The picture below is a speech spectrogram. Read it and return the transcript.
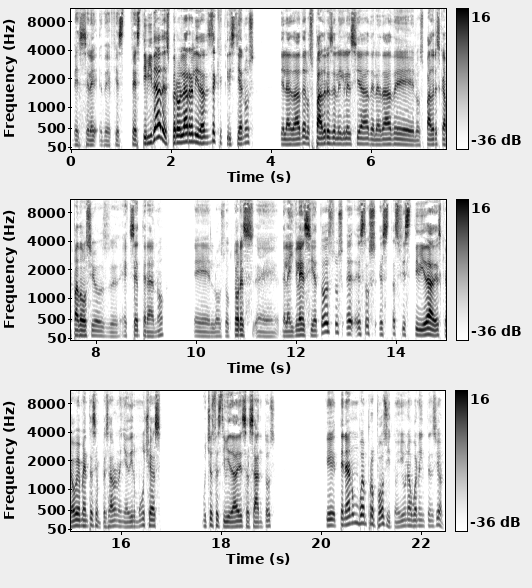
de, festividades, pero la realidad es de que cristianos de la edad de los padres de la iglesia, de la edad de los padres capadocios, etcétera, ¿no? Eh, los doctores eh, de la iglesia, todas estos, eh, estos, estas festividades que obviamente se empezaron a añadir muchas, muchas festividades a santos que tenían un buen propósito y una buena intención.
